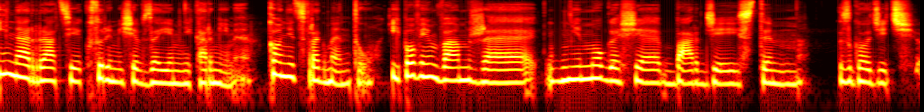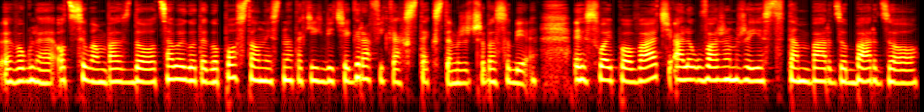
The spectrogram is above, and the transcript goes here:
i narracje, którymi się wzajemnie karmimy. Koniec fragmentu. I powiem Wam, że nie mogę się bardziej z tym zgodzić. W ogóle odsyłam Was do całego tego posta. On jest na takich, wiecie, grafikach z tekstem, że trzeba sobie e, swajpować, ale uważam, że jest tam bardzo, bardzo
